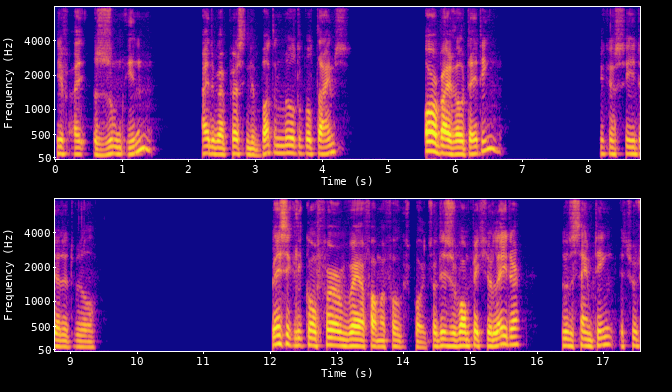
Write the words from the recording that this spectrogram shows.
if I zoom in, either by pressing the button multiple times or by rotating, you can see that it will basically confirm where I found my focus point. So this is one picture later, do the same thing, it should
